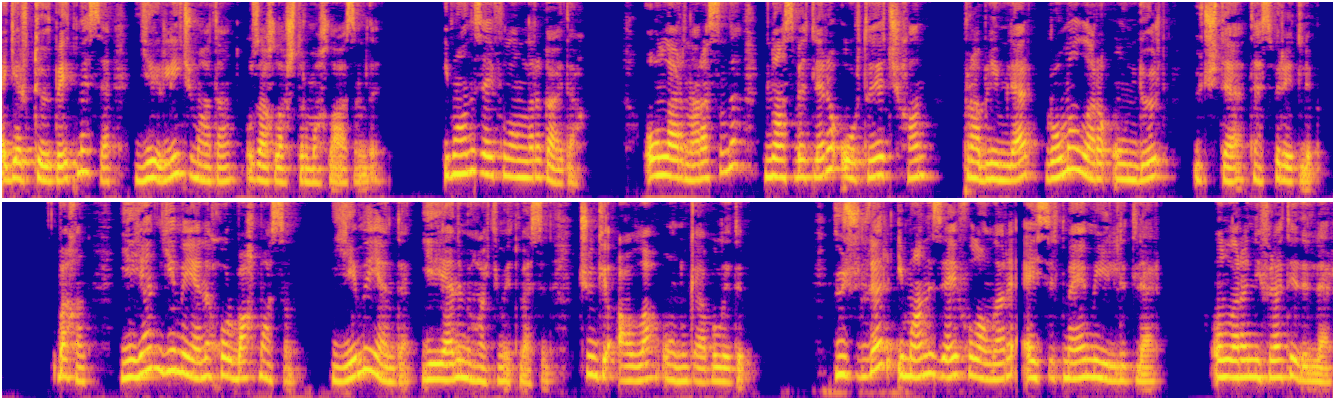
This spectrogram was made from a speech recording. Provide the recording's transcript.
Əgər tövbə etməsə, yerli icmadan uzaqlaşdırmaq lazımdır. İmanı zəif olanlara qayıdaq. Onların arasında münasibətlərə ortaya çıxan problemlər Romalılara 14:3-də təsvir edilib. Baxın, yeyən yeməyənə xor baxmasın. Yeməyən də yeyəni mühakimə etməsin, çünki Allah onu qəbul edib. Güclülər imanı zəif olanları əksiltməyə meyllidirlər. Onlara nifrət edirlər.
